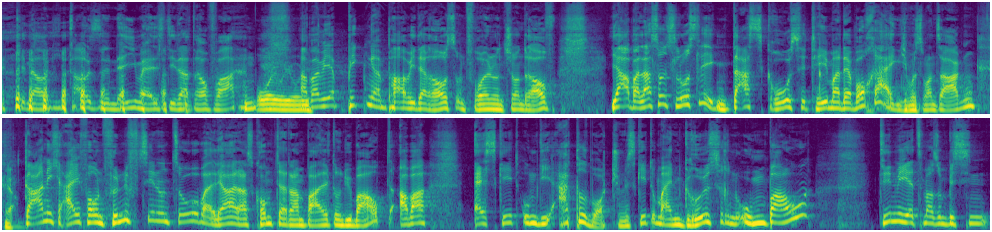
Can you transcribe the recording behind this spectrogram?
genau, die tausenden E-Mails, die da drauf warten. Ui, ui. Aber wir picken ein paar wieder raus und freuen uns schon drauf. Ja, aber lass uns loslegen. Das große Thema der Woche eigentlich, muss man sagen. Ja. Gar nicht iPhone 15 und so, weil ja, das kommt ja dann bald und überhaupt. Aber es geht um die Apple Watch und es geht um einen größeren Umbau, den wir jetzt mal so ein bisschen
